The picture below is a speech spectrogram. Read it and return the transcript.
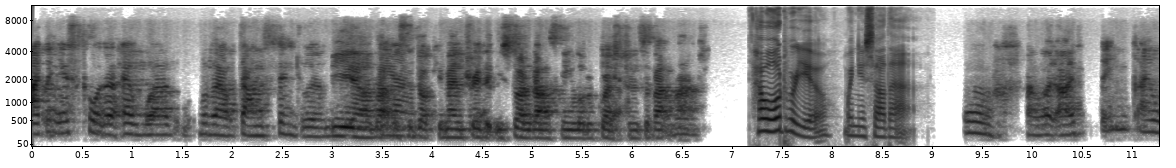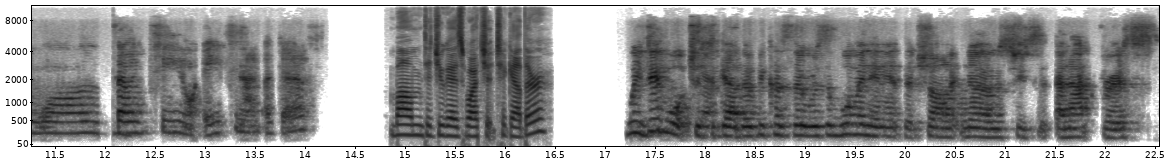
I think it's called a, a World Without Down Syndrome. Yeah, that was the documentary that you started asking a lot of questions about that. How old were you when you saw that? Oh, I, think I was 17 or 18, I, I guess. Mom, did you guys watch it together? We did watch it Yeah. together because there was a woman in it that Charlotte knows. She's an actress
